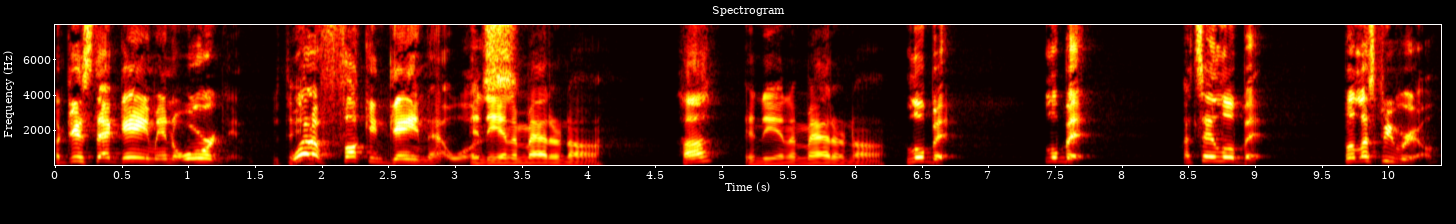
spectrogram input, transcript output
against that game in Oregon. What a fucking game that was. Indiana Matter, no. huh? Indiana Matter, no. A little bit, a little bit. I'd say a little bit, but let's be real.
